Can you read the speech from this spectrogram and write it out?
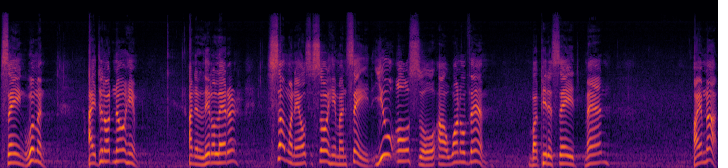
saying, Woman, I do not know him. And a little later, Someone else saw him and said, You also are one of them. But Peter said, Man, I am not.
